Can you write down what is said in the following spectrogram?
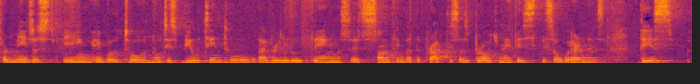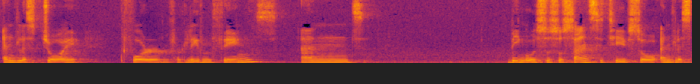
for me just being able to notice beauty into every little things it's something that the practice has brought me this this awareness this endless joy for for little things. And being also so sensitive so endless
